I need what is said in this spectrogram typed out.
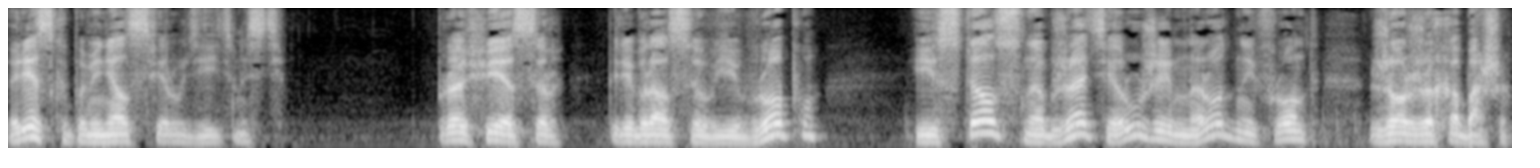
резко поменял сферу деятельности. Профессор перебрался в Европу, и стал снабжать оружием Народный фронт Жоржа Хабаша.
